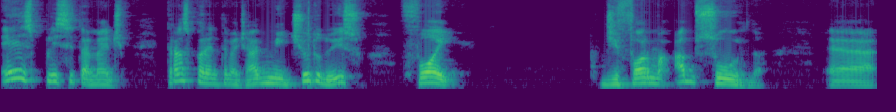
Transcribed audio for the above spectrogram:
explicitamente, transparentemente admitiu tudo isso, foi de forma absurda é,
